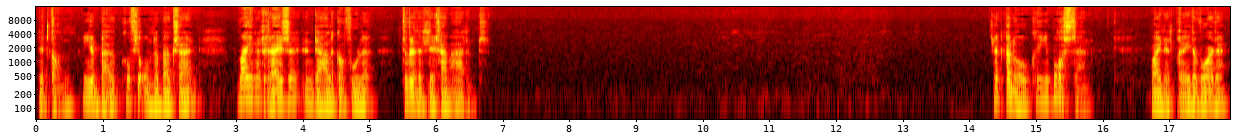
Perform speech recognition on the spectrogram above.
Dit kan in je buik of je onderbuik zijn, waar je het rijzen en dalen kan voelen terwijl het lichaam ademt. Het kan ook in je borst zijn, waar je het breder worden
